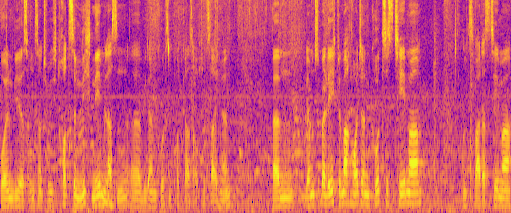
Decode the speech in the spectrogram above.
wollen wir es uns natürlich trotzdem nicht nehmen lassen, äh, wieder einen kurzen Podcast aufzuzeichnen. Ähm, wir haben uns überlegt, wir machen heute ein kurzes Thema, und zwar das Thema,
